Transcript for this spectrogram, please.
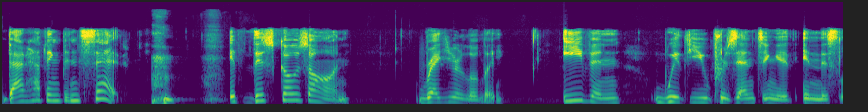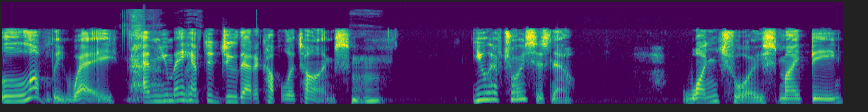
that having been said, if this goes on regularly, even with you presenting it in this lovely way, and you may right. have to do that a couple of times. Mm-hmm. You have choices now. One choice might be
